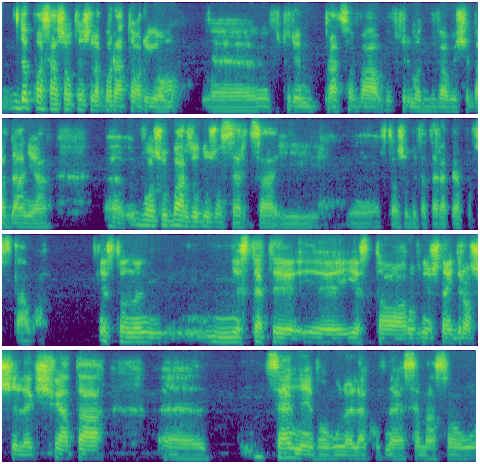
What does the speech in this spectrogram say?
Doposażał też laboratorium, e, w którym pracował, w którym odbywały się badania. E, włożył bardzo dużo serca i e, w to, żeby ta terapia powstała. Jest to no, niestety jest to również najdroższy lek świata. Ceny w ogóle leków na SMA są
